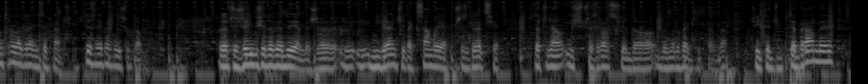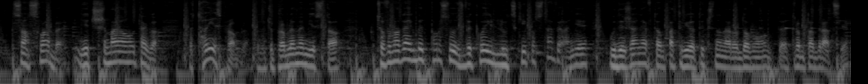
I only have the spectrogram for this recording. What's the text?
Kontrola granic zewnętrznych. To jest najważniejszy problem. To znaczy, jeżeli my się dowiadujemy, że imigranci tak samo jak przez Grecję zaczynają iść przez Rosję do, do Norwegii, prawda? Czyli te, te bramy są słabe, nie trzymają tego. No to jest problem. To znaczy problemem jest to, co wymaga jakby po prostu zwykłej ludzkiej postawy, a nie uderzania w tą patriotyczno-narodową e, tromtadrację.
